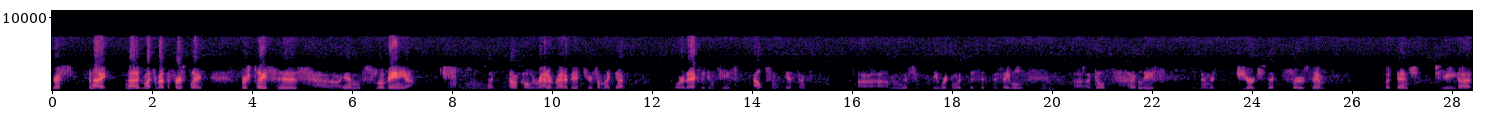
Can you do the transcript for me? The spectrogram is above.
stress tonight, not as much about the first place. First place is uh, in Slovenia. That town called Rad- Radovic or something like that, where they actually can see Alps in the distance. Um, this should be working with dis- disabled uh, adults, I believe, and the church that serves them. But then she got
